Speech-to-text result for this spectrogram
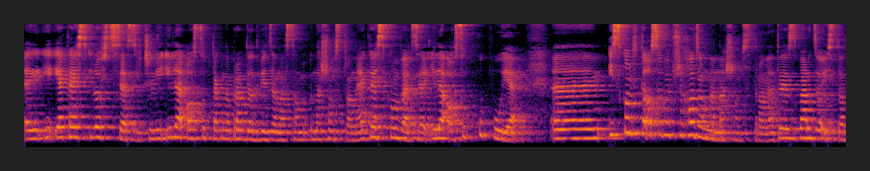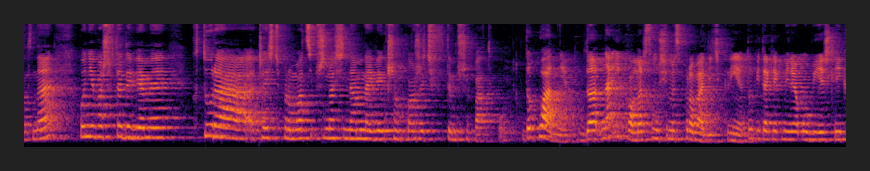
e, jaka jest ilość sesji, czyli ile osób tak naprawdę odwiedza naszą, naszą stronę, jaka jest konwersja, ile osób kupuje e, i skąd te osoby przychodzą na naszą stronę. To jest bardzo istotne, ponieważ wtedy wiemy, która część promocji przynosi nam największą korzyść w tym przypadku. Dokładnie. na e-commerce musimy sprowadzić klientów i tak jak Miriam mówi, jeśli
